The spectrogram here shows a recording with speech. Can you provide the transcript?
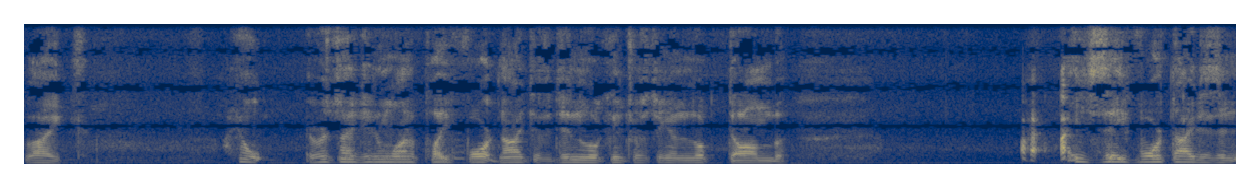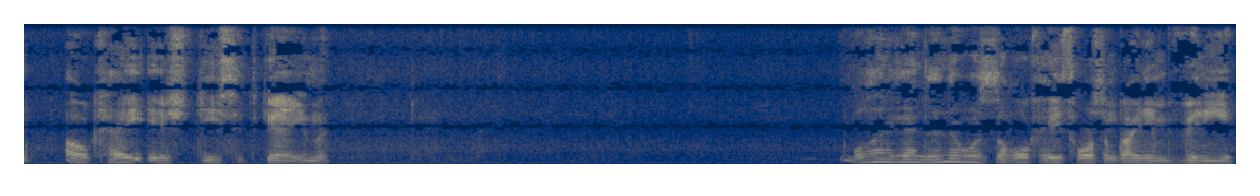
like, I don't, originally I didn't want to play Fortnite because it didn't look interesting and looked dumb. I, I'd say Fortnite is an okay-ish, decent game. Well, then again, then there was the whole case where some guy named Vinny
